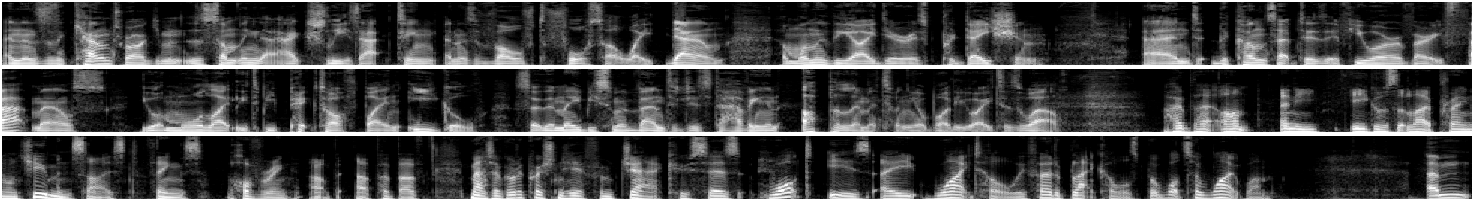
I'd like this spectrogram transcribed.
And there's a counter argument there's something that actually is acting and has evolved to force our weight down. And one of the idea is predation. And the concept is if you are a very fat mouse you are more likely to be picked off by an eagle. So there may be some advantages to having an upper limit on your body weight as well I hope there aren't any eagles that like preying on human sized things hovering up, up above. Matt, I've got a question here from Jack who says, What is a white hole? We've heard of black holes, but what's a white one? Um,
